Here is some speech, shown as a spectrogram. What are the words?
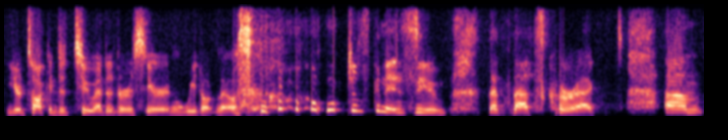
you're talking to two editors here and we don't know. So I'm just going to assume that that's correct. Um,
